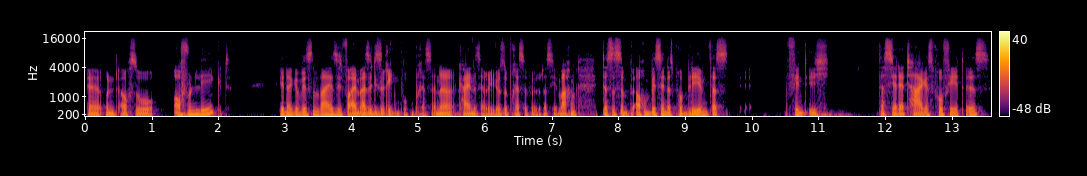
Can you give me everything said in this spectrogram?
äh, und auch so offenlegt in einer gewissen Weise. Vor allem also diese Regenbogenpresse, ne? Keine seriöse Presse würde das hier machen. Das ist auch ein bisschen das Problem, dass, finde ich, das ja der Tagesprophet ist.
